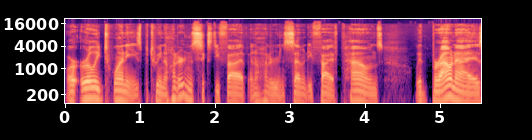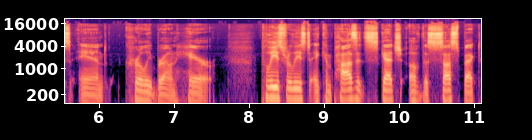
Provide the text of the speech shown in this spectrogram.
or early 20s between 165 and 175 pounds with brown eyes and curly brown hair. Police released a composite sketch of the suspect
